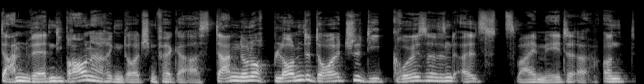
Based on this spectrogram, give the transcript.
Dann werden die braunhaarigen Deutschen vergast. Dann nur noch blonde Deutsche, die größer sind als zwei Meter. Und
